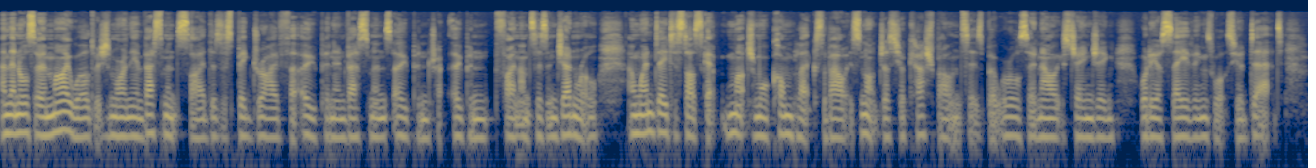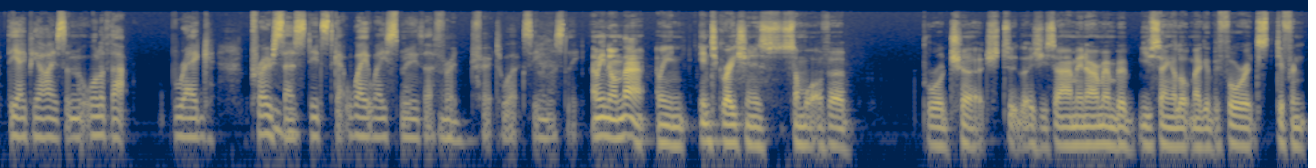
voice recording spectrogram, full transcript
And then also in my world, which is more on the investment side, there's this big drive for open investments, open tra- open finances in general. And when data starts to get much more complex about it's not just your cash balances, but we're also now exchanging what are your savings, what's your debt, the APIs, and all of that reg process mm-hmm. needs to get way way smoother for mm. it for it to work seamlessly. I mean, on that, I mean, integration is somewhat of a broad church, to, as you say. I mean, I remember you saying a lot, Megan, before. It's different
